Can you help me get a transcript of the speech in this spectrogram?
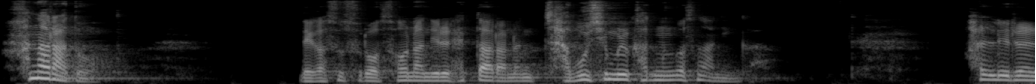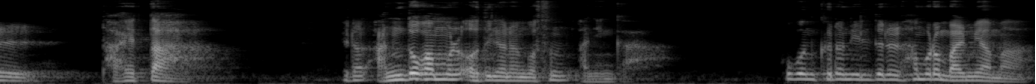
하나라도 내가 스스로 선한 일을 했다라는 자부심을 갖는 것은 아닌가? 할 일을 다 했다. 이런 안도감을 얻으려는 것은 아닌가? 혹은 그런 일들을 함으로 말미암아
